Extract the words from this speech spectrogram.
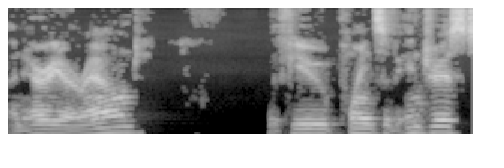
an area around, a few points of interest,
